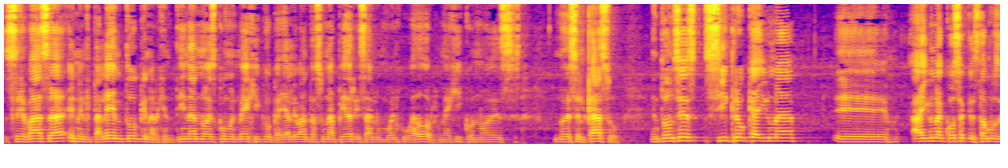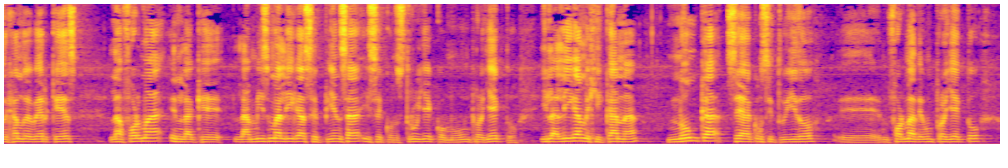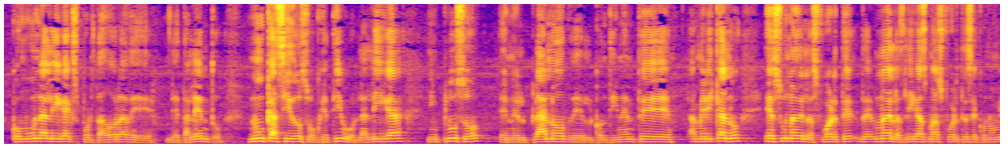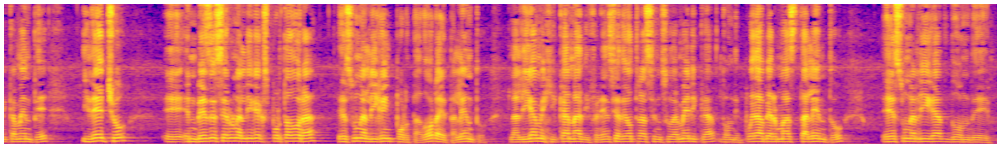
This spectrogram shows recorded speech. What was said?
se basa en el talento, que en Argentina no es como en México, que allá levantas una piedra y sale un buen jugador. México no es, no es el caso. Entonces, sí creo que hay una, eh, hay una cosa que estamos dejando de ver, que es la forma en la que la misma liga se piensa y se construye como un proyecto. Y la liga mexicana nunca se ha constituido eh, en forma de un proyecto como una liga exportadora de, talento. Nunca ha sido su objetivo. La liga, incluso en el plano del continente americano, es una de las, fuertes, una de las ligas más fuertes económicamente. Y de hecho, eh, en vez de ser una liga exportadora, es una liga importadora de talento. La liga mexicana, a diferencia de otras en Sudamérica, donde puede haber más talento, es una liga donde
